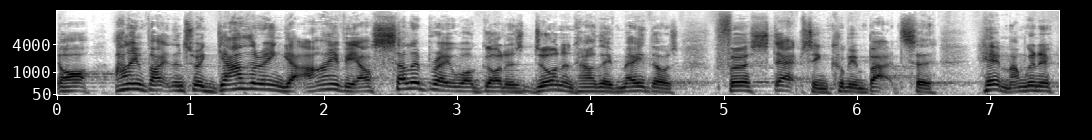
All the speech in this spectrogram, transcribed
or I'll invite them to a gathering at Ivy. I'll celebrate what God has done and how they've made those first steps in coming back to Him. I'm going to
